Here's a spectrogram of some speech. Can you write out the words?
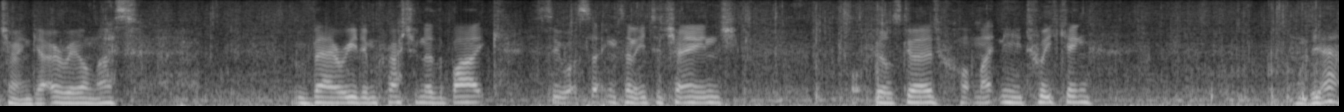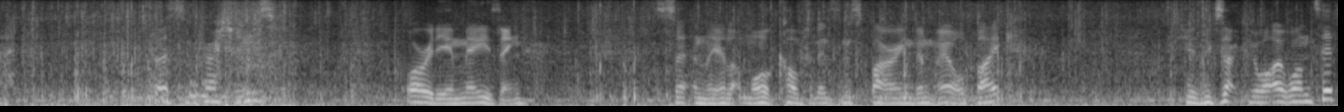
Try and get a real nice varied impression of the bike. See what settings I need to change, what feels good, what might need tweaking, and yeah, first impressions already amazing certainly a lot more confidence inspiring than my old bike, which is exactly what I wanted.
